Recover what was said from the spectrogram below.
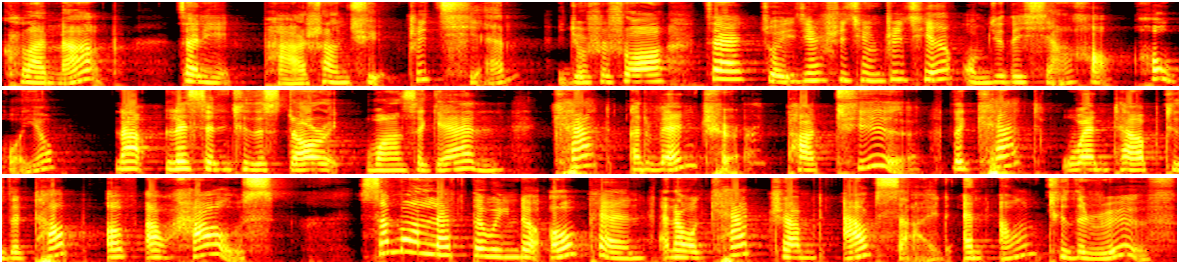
climb up，在你爬上去之前。也就是说，在做一件事情之前，我们就得想好后果哟。Now listen to the story once again. Cat Adventure Part 2. The cat went up to the top of our house. Someone left the window open and our cat jumped outside and onto the roof.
